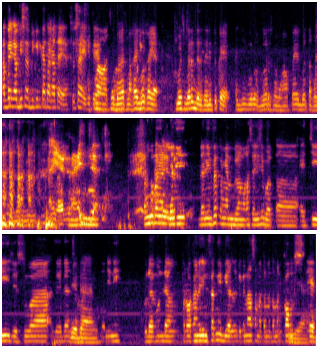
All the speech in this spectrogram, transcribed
Apa yang nggak bisa bikin kata-kata ya? Susah ya gitu ya. Wah, Coba banget makanya gue kayak gue sebenarnya dari tadi tuh kayak anjir gue gue harus ngomong apa ya gue takut ngomong. Iya, aja. Kan gue pengen dari dari invite pengen bilang makasih aja sih buat eh, Eci, Joshua, Zedan, sama dan dan ini udah ngundang perwakilan dari invite nih biar lebih kenal sama teman-teman Koms. Iya. Iya.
